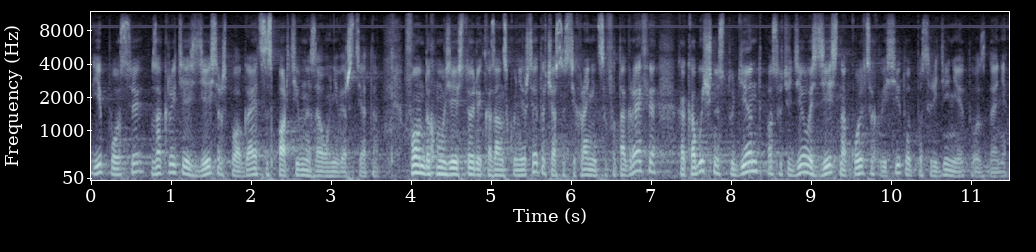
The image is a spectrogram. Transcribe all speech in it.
и после закрытия здесь располагается спортивный зал университета. В фондах Музея истории Казанского университета, в частности, хранится фотография, как обычный студент, по сути дела, здесь на кольцах висит вот посредине этого здания.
